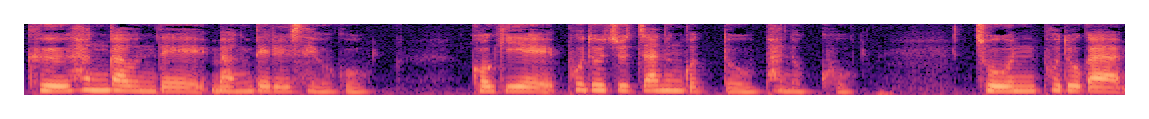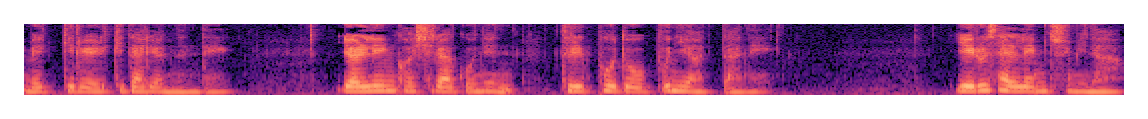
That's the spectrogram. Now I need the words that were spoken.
그 한가운데 망대를 세우고 거기에 포도주 짜는 것도 파놓고 좋은 포도가 맺기를 기다렸는데 열린 것이라고는 들포도 뿐이었다네. 예루살렘 주민아,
